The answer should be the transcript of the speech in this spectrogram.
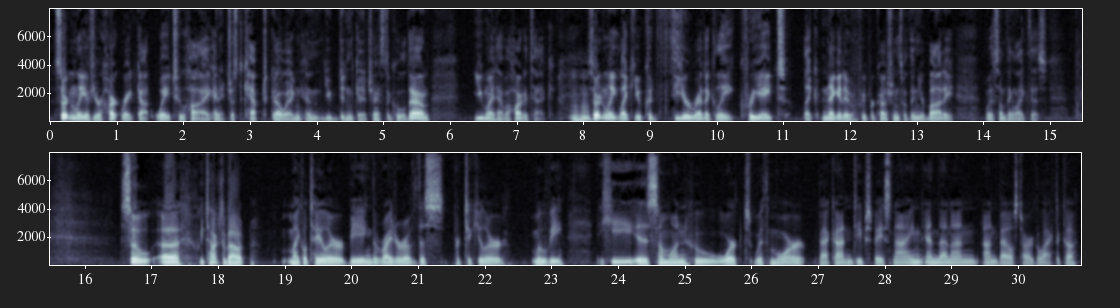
Certainly, if your heart rate got way too high and it just kept going, and you didn't get a chance to cool down, you might have a heart attack. Certainly, like you could theoretically create like negative repercussions within your body with something like this. So uh, we talked about Michael Taylor being the writer of this particular movie. He is someone who worked with Moore back on Deep Space Nine and then on on Battlestar Galactica.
